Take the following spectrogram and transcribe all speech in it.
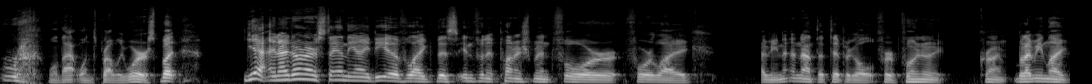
well, that one's probably worse. But yeah, and I don't understand the idea of like this infinite punishment for for like, I mean, not the typical for finite crime, but I mean like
